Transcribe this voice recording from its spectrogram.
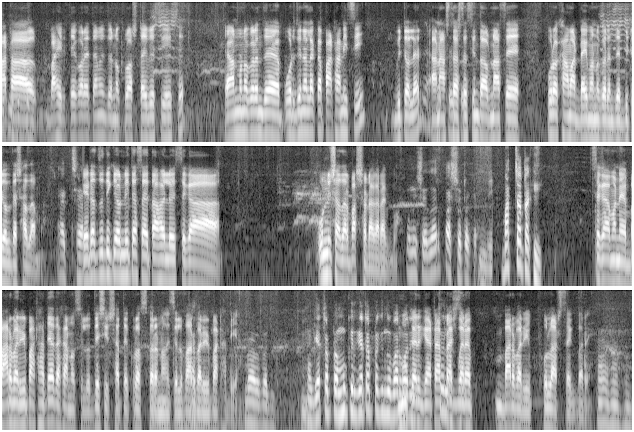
পাঠা বাহির থেকে করাইতাম এই জন্য ক্রসটাই বেশি হয়েছে এখন মনে করেন যে অরিজিনাল একটা পাঠা নিছি বিটলের এখন আস্তে আস্তে চিন্তা ভাবনা আছে পুরো খামারটাই মনে করেন যে বিটল দিয়ে সাজামো। আচ্ছা। এটা যদি কেউ নিতে চায় তাহলে হচ্ছে গা উনিশ হাজার পাঁচশো টাকা রাখব। উনিশ হাজার পাঁচশো টাকা। জি। বাচ্চাটা কি? সেগা মানে বারবারির পাঠা দিয়ে দেখানো ছিল দেশির সাথে ক্রস করানো হয়েছিল বারবারির পাঠা দিয়ে। বারবারই গেটআপটা মুখের গেট আপটা কিন্তু বারবার মুখের গেট একবারে বারবারই ফুল আসছে একবারে। হ্যাঁ হ্যাঁ হ্যাঁ।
